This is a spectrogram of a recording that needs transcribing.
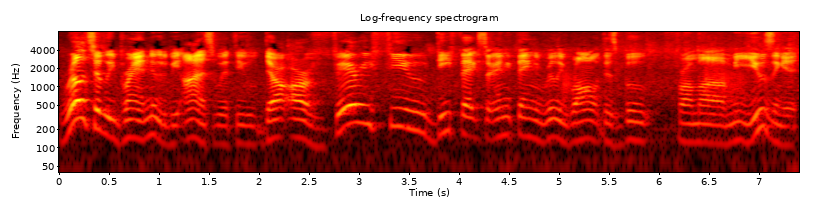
relatively brand new to be honest with you. There are very few defects or anything really wrong with this boot from uh, me using it.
